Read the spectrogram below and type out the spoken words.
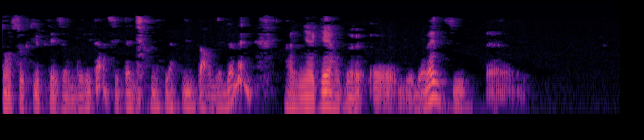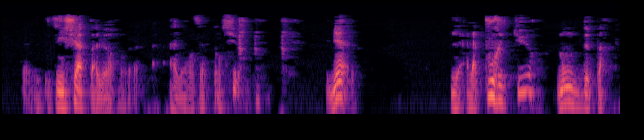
dont s'occupent les hommes de l'État, c'est-à-dire dans la plupart des domaines, il n'y a guère de, euh, domaines qui, qui échappent à, à leurs attentions, eh bien, la, pourriture monte de partout.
